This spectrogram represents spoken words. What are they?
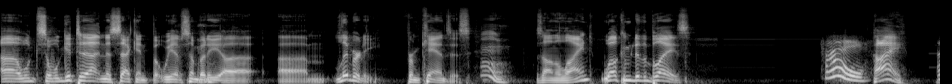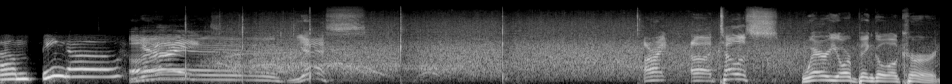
uh, we'll- so we'll get to that in a second. But we have somebody, uh, um, Liberty from Kansas, is on the line. Welcome to the Blaze. Hi. Hi. Um, bingo. All right. Yes. All right. Uh, tell us where your bingo occurred.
